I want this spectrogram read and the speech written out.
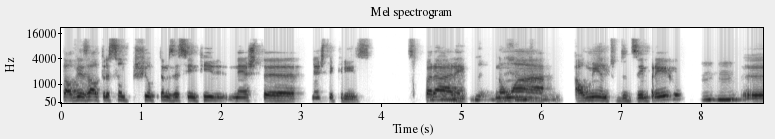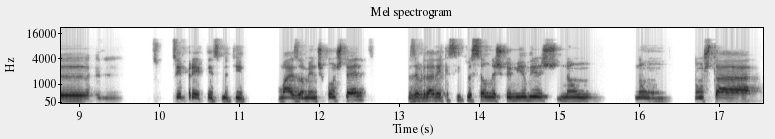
talvez a alteração de perfil que estamos a sentir nesta, nesta crise. Se repararem, não há aumento de desemprego, uhum. uh, o desemprego tem-se mantido mais ou menos constante, mas a verdade é que a situação das famílias não, não, não está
